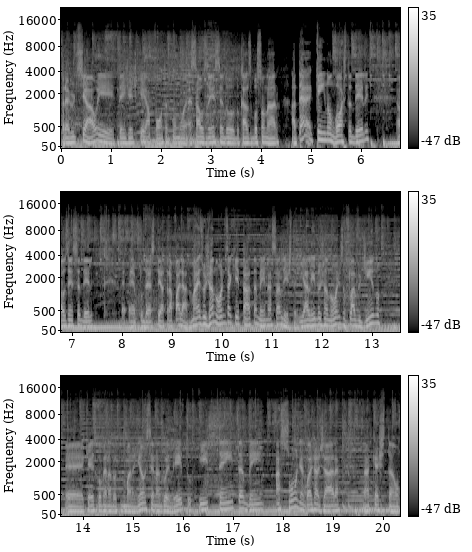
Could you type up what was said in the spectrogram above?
prejudicial e tem gente que aponta como essa ausência do, do Carlos Bolsonaro até quem não gosta dele, a ausência dele é, é, pudesse ter atrapalhado. Mas o Janones aqui está também nessa lista. E além do Janones, o Flávio Dino, é, que é ex-governador aqui do Maranhão, senador eleito, e tem também a Sônia Guajajara na questão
